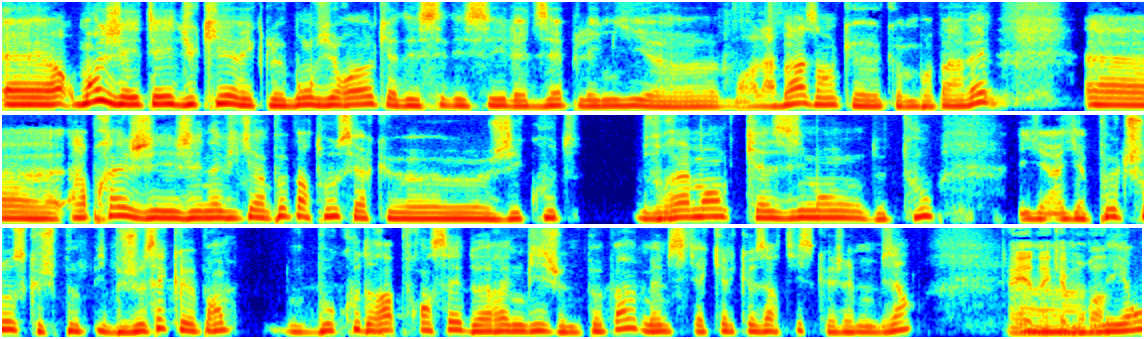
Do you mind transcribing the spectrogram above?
Euh, moi, j'ai été éduqué avec le bon vieux rock, ADCDC, Led Zepp, Lemmy, euh, bon, à la base, hein, que, que mon papa avait. Euh, après, j'ai navigué un peu partout, c'est-à-dire que j'écoute vraiment quasiment de tout. Il y a, il y a peu de choses que je peux. Je sais que, par exemple, beaucoup de rap français, de RB, je ne peux pas, même s'il y a quelques artistes que j'aime bien. Ah, il y a Nakamura. Mais en,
